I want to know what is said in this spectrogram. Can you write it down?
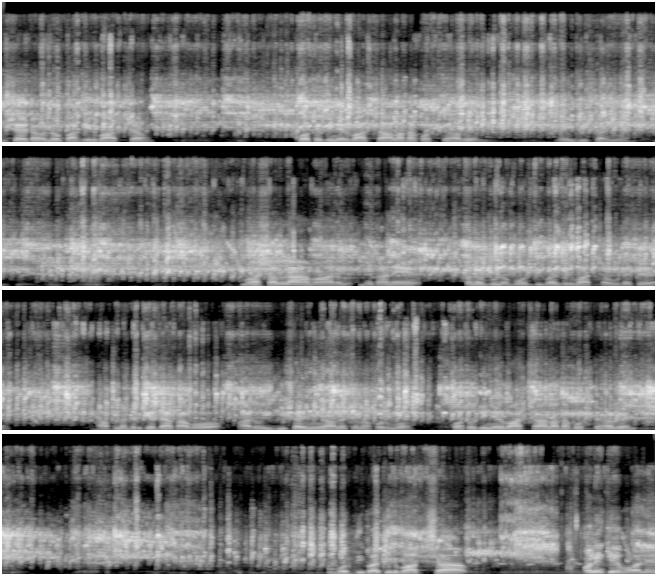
বিষয়টা হলো পাখির বাচ্চা। কতদিনের বাচ্চা আলাদা করতে হবে, এই বিষয় নিয়ে। মাশাল্লাহ আমার এখানে অনেকগুলো বদ্রি পাখির বাচ্চা উঠেছে। আপনাদেরকে দেখাবো, আর ওই বিষয় নিয়ে আলোচনা করব, কতদিনের বাচ্চা আলাদা করতে হবে। বদ্রি পাখির বাচ্চা। অনেকে বলে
